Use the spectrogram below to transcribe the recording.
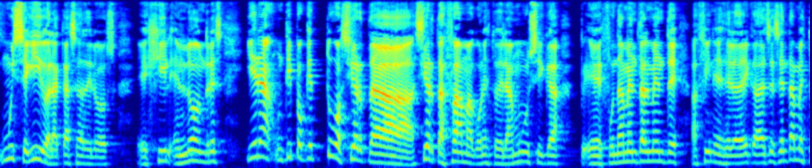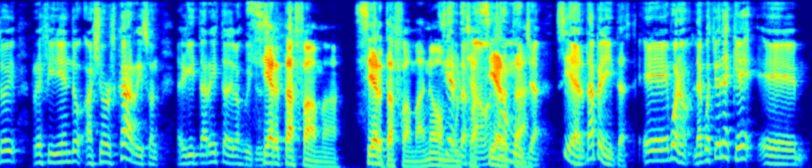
muy seguido a la casa de los eh, Hill en Londres y era un tipo que tuvo cierta, cierta fama con esto de la música, fundamentalmente a fines de la década del 60 me estoy refiriendo a George Harrison, el guitarrista de los Beatles. Cierta fama. Cierta fama, no cierta mucha, fama, cierta. No mucha, cierta, penitas. bueno, la cuestión es que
